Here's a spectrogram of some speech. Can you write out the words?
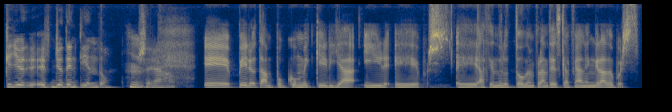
que yo, yo te entiendo. Hmm. O sea, Eh, pero tampoco me quería ir eh, pues, eh, haciéndolo todo en francés, que al final en grado pues,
